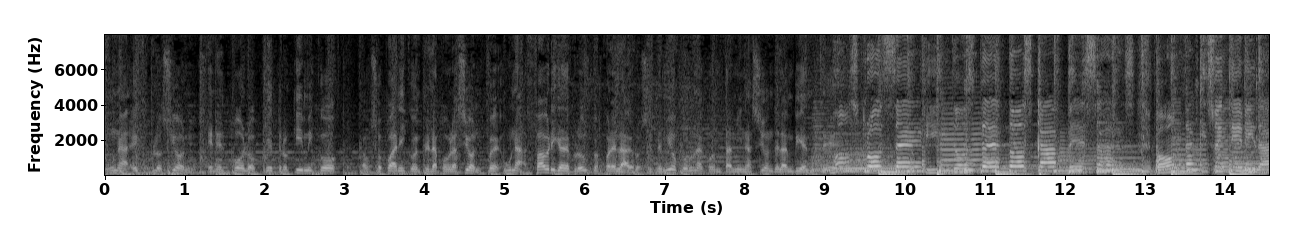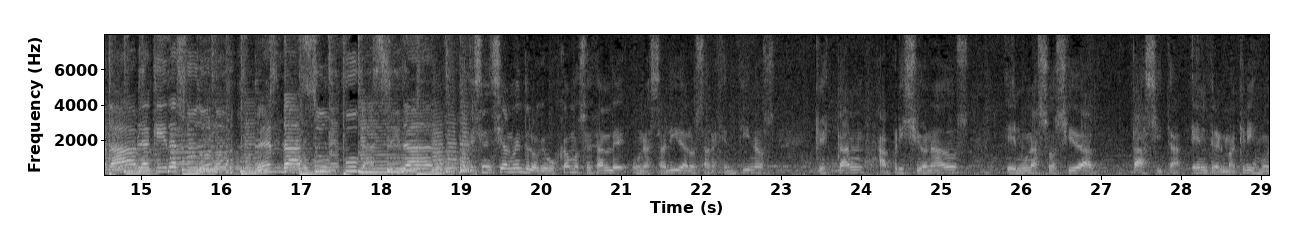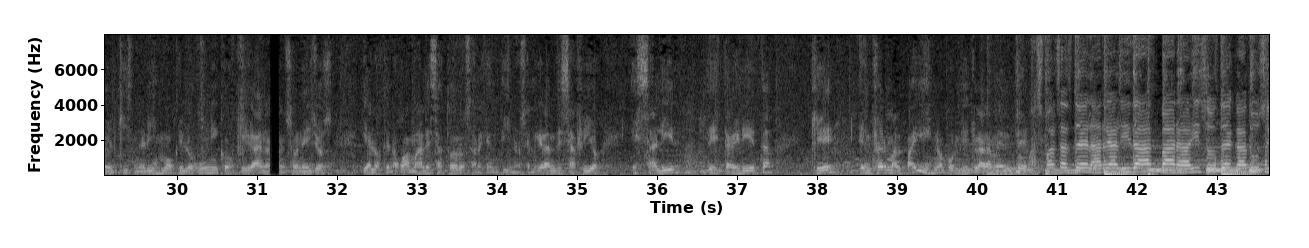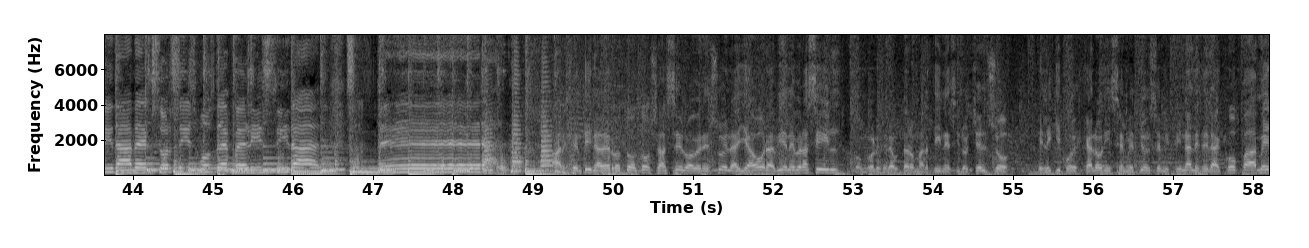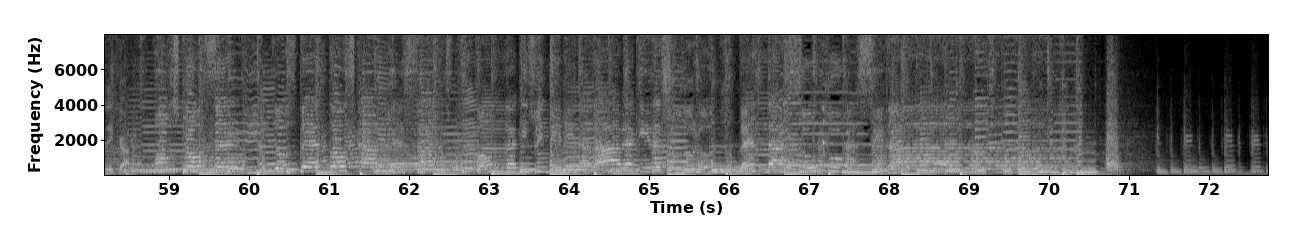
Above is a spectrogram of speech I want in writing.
Una explosión en el polo petroquímico causó pánico entre la población. Fue una fábrica de productos para el agro. Se temió por una contaminación del ambiente. Monstruos heridos de dos cabezas. Ponga aquí su intimidad, hable aquí de su dolor, venda su fugacidad. Esencialmente lo que buscamos es darle una salida a los argentinos que están aprisionados en una sociedad tácita entre el macrismo y el kirchnerismo que los únicos que ganan son ellos y a los que nos va mal es a todos los argentinos. El gran desafío es salir de esta grieta que enferma al país, ¿no? Porque claramente... Falsas de la realidad, paraísos de caducidad, exorcismos de felicidad. Argentina derrotó 2 a 0 a Venezuela y ahora viene Brasil. Con goles de Lautaro Martínez y Lo Celso, el equipo de Scaloni se metió en semifinales de la Copa América. Monstruos heridos de dos cabezas. Ponga aquí su intimidad, hable aquí de su dolor, venda su fugacidad.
